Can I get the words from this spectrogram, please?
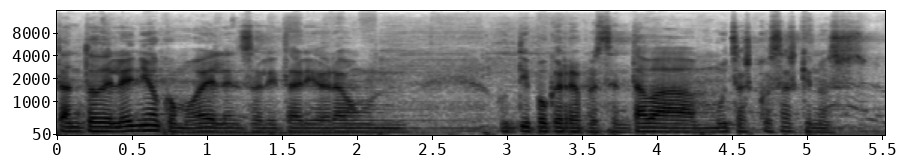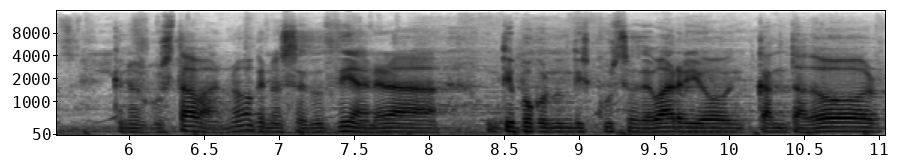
tanto de Leño como él en solitario. Era un, un tipo que representaba muchas cosas que nos, que nos gustaban, ¿no? que nos seducían. Era un tipo con un discurso de barrio encantador,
